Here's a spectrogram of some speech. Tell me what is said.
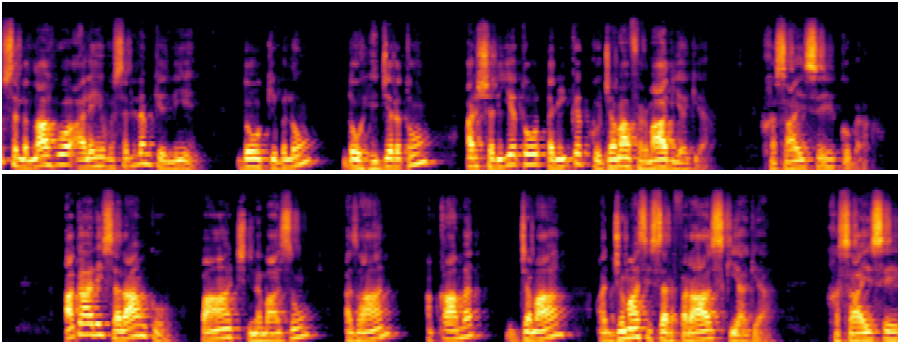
صلی اللہ علیہ وسلم کے لیے دو قبلوں، دو ہجرتوں اور شریعت و طریقت کو جمع فرما دیا گیا۔ خسائی سے قبرا آقا علیہ السلام کو پانچ نمازوں، اذان، اقامت، جماعت جمعہ سے سرفراز کیا گیا۔ خسائی سے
